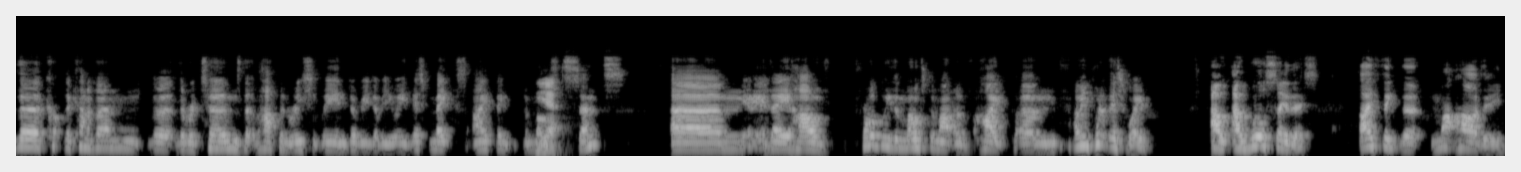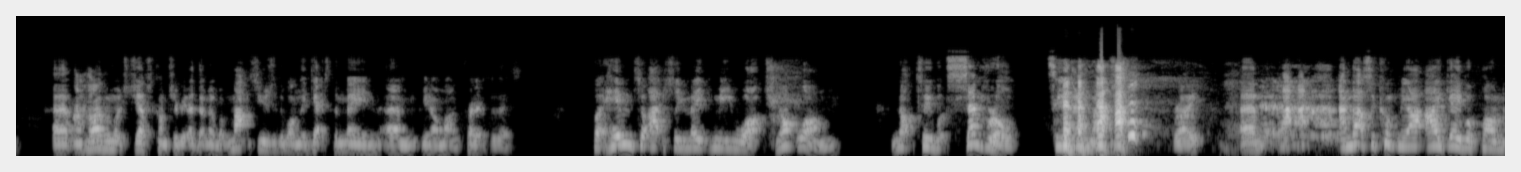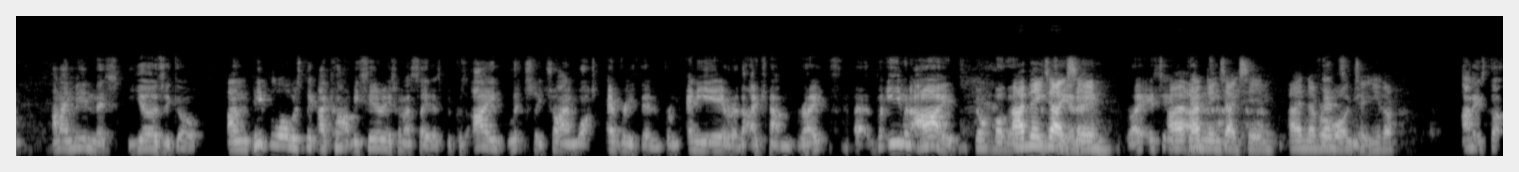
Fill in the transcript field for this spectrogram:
the the kind of um the, the returns that have happened recently in WWE, this makes I think the most sense. Um, they have probably the most amount of hype. Um, I mean, put it this way, I, I will say this: I think that Matt Hardy. Um, and however much Jeff's contributed, I don't know, but Matt's usually the one that gets the main, um, you know, amount of credit for this. For him to actually make me watch not one, not two, but several TNA matches, right? Um, I, and that's a company I, I gave up on, and I mean this years ago. And people always think I can't be serious when I say this because I literally try and watch everything from any era that I can, right? Uh, but even I don't bother. I'm the exact same. right? It's, it's I, I'm the me exact same. I never watch it either. and it's the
